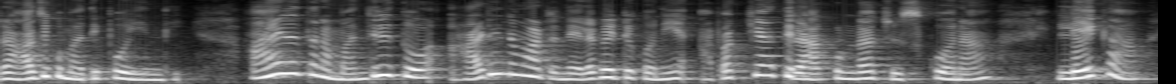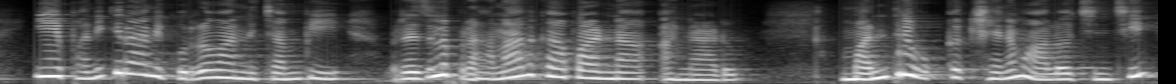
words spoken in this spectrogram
రాజుకు మతిపోయింది. ఆయన తన మంత్రితో ఆడిన మాట నిలబెట్టుకొని అపఖ్యాతి రాకుండా చూసుకోనా? లేక ఈ పనికిరాని కుర్రవాన్ని చంపి ప్రజల ప్రాణాలు కాపాడినా? అన్నాడు. మంత్రి ఒక్క క్షణం ఆలోచించి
